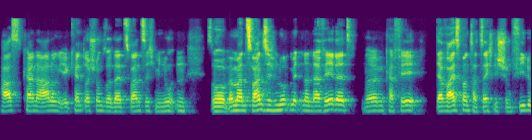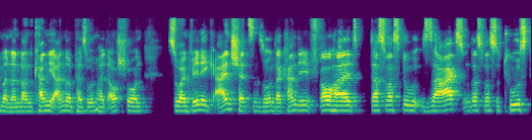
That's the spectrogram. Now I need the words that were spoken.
hast, keine Ahnung, ihr kennt euch schon so seit 20 Minuten. So, wenn man 20 Minuten miteinander redet, ne, im Café, da weiß man tatsächlich schon viel übereinander und kann die andere Person halt auch schon so ein wenig einschätzen. So, und da kann die Frau halt das, was du sagst und das, was du tust,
